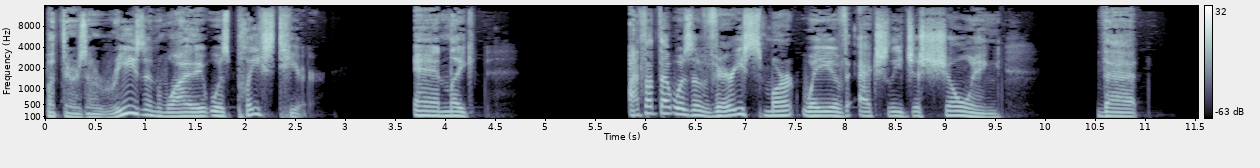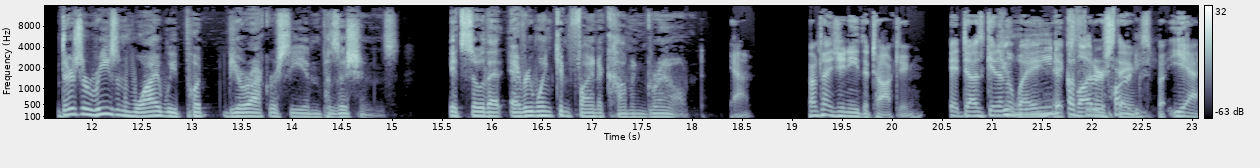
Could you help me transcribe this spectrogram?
but there's a reason why it was placed here, and like. I thought that was a very smart way of actually just showing that there's a reason why we put bureaucracy in positions. It's so that everyone can find a common ground. Yeah. Sometimes you need the talking. It does get in You the way. It clutters things. But yeah.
